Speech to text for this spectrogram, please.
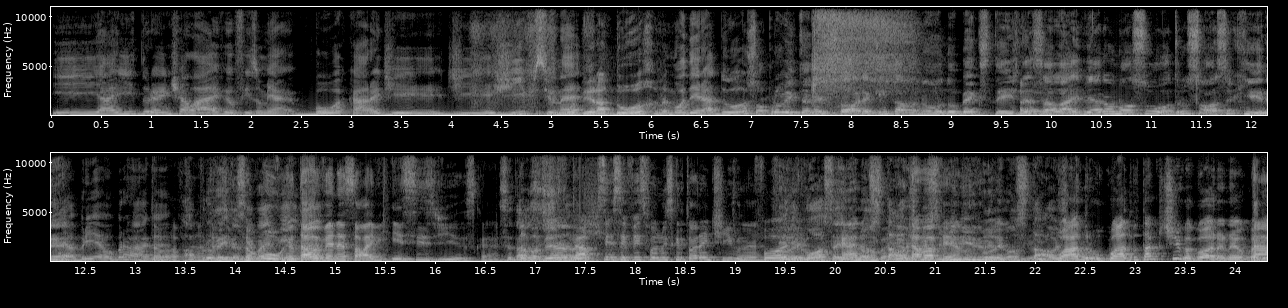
E aí, durante a live, eu fiz a minha boa cara de, de egípcio, né? Moderador, né? Moderador. Só aproveitando a história, quem tava no, no backstage dessa live era o nosso outro sócio aqui, né? Gabriel Braga. Eu tava Aproveitando que vai vir, eu tava vai- vendo essa live esses dias, cara. Você tava, Tava vendo? Tá, você, você fez foi no escritório antigo, né? Foi. Ele gosta, ele é nostálgico eu tava esse vendo. menino, ele é nostálgico. O quadro, o quadro tá contigo agora, né? O quadro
